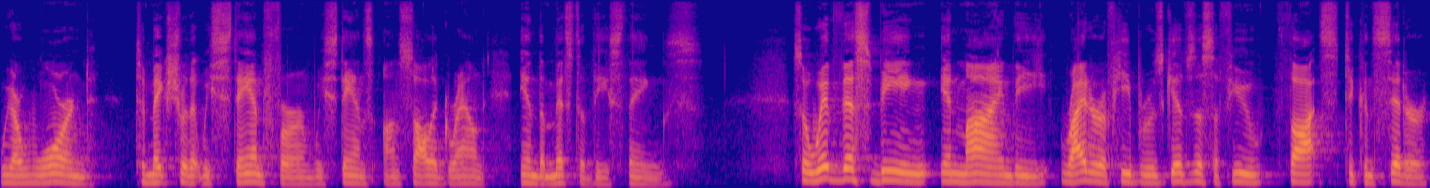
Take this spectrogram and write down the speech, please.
we are warned to make sure that we stand firm, we stand on solid ground in the midst of these things. So, with this being in mind, the writer of Hebrews gives us a few thoughts to consider.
